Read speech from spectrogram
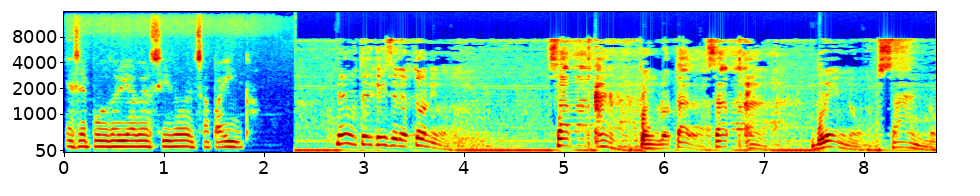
Ese podría haber sido el Zapa Inca. Vean ustedes qué dice Bertonio. Zapa, con glotal, Zapa, bueno, sano.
